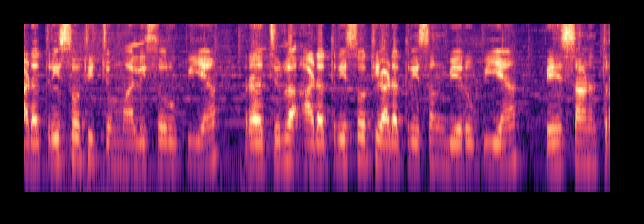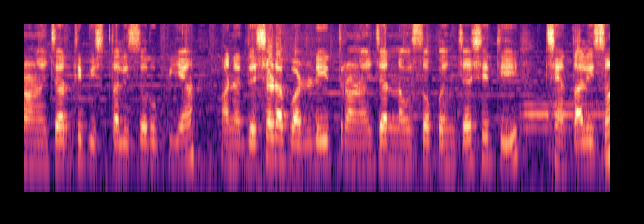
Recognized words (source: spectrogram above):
આડત્રીસોથી ચુમ્માલીસો રૂપિયા, રાજુલા આડત્રીસોથી આડત્રીસો બે રૂપિયા, ભેસાણ ત્રણ હજારથી પિસ્તાલીસો રૂપિયા અને દશેડા પાટડી ત્રણ હજાર નવસો પંચ્યાસીથી છેતાલીસો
